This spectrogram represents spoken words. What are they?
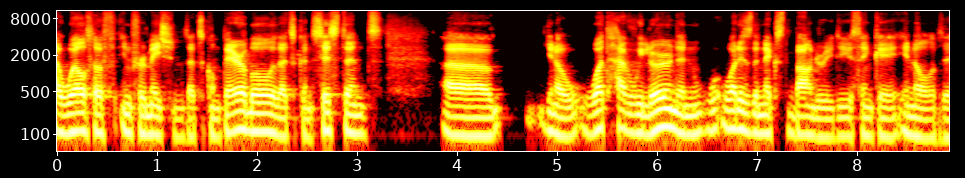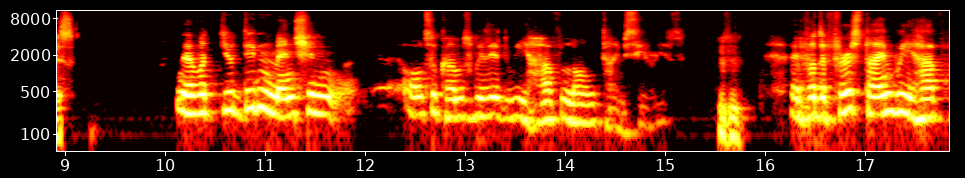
a, wealth of information that's comparable, that's consistent. Uh, you know, what have we learned, and what is the next boundary? Do you think in all of this? Now, what you didn't mention also comes with it. We have long time series. Mm-hmm and for the first time, we have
